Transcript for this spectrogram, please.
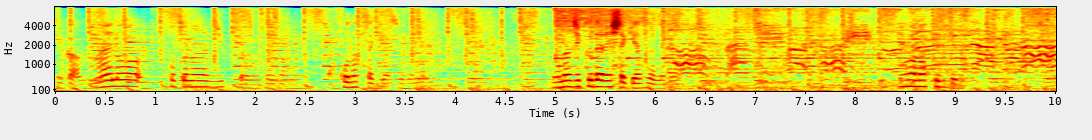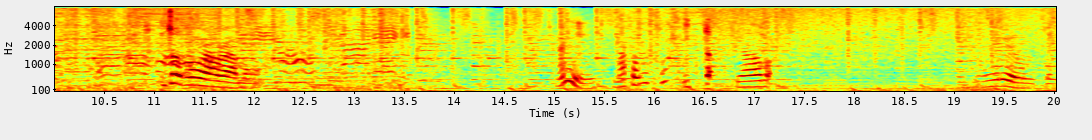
てか前のことの実況の動画もここだった気がするんだけど。同じくだりした気がするんだけど。電話鳴ってるけど。ちょっとほらほらもう。何？またボットいった。やば。やめろよ本当に。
